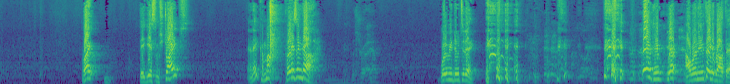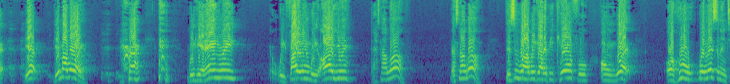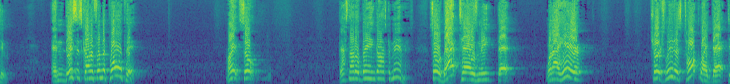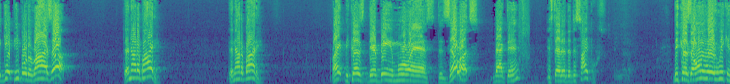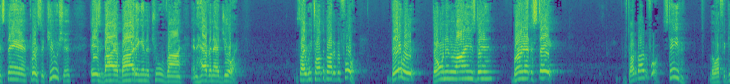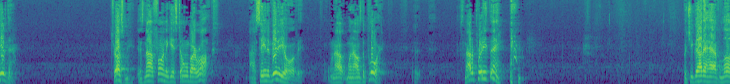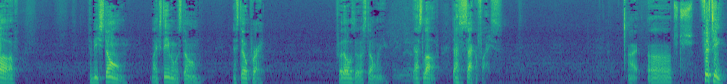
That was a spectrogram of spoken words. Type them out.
Right? They get some stripes, and they come out praising God. What do we do today? Thank you. Yep. I wouldn't even think about that. Yep. Get my lawyer. Right? we get angry. We fighting. We arguing. That's not love. That's not love. This is why we got to be careful on what or who we're listening to. And this is coming from the pulpit. Right? So that's not obeying God's commandments. So that tells me that when I hear church leaders talk like that to get people to rise up, they're not abiding. They're not abiding. Right? Because they're being more as the zealots back then instead of the disciples. Because the only way we can stand persecution is by abiding in the true vine and having that joy. It's like we talked about it before. They were thrown in the lion's den, burned at the stake. We talked about it before. Stephen, Lord, forgive them. Trust me, it's not fun to get stoned by rocks. I've seen a video of it when I when I was deployed. It's not a pretty thing. but you got to have love to be stoned, like Stephen was stoned, and still pray for those that are stoning you. Amen. That's love. That's a sacrifice. All right, uh, 15.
